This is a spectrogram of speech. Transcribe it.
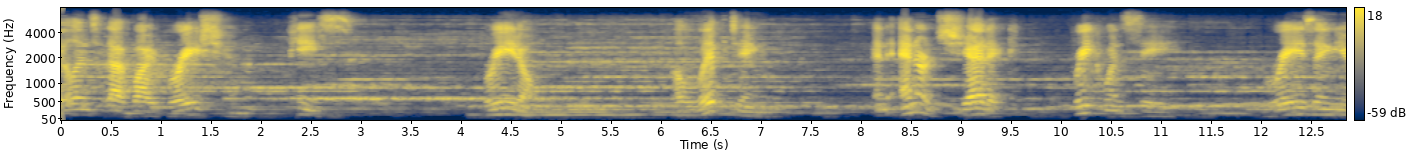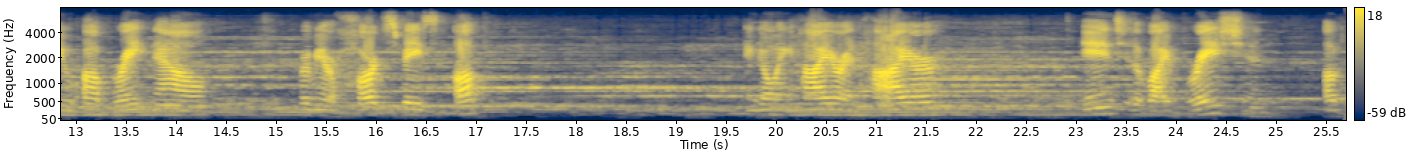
Feel into that vibration, peace, freedom, a lifting, an energetic frequency raising you up right now from your heart space up and going higher and higher into the vibration of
